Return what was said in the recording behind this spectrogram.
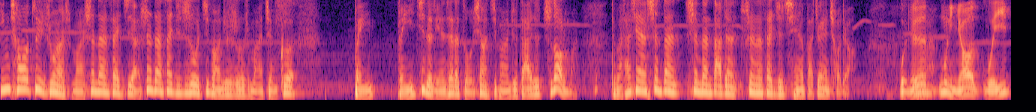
英超最重要什么？圣诞赛季啊，圣诞赛季之后基本上就是说什么，整个本本一季的联赛的走向基本上就大家就知道了嘛，对吧？他现在圣诞圣诞大战圣诞赛季之前把教练炒掉，我觉得穆里尼奥唯一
